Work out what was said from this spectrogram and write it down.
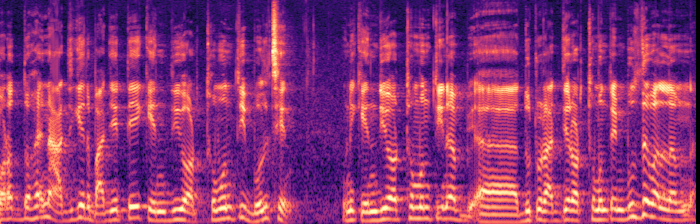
বরাদ্দ হয় না? আজকের বাজেটে কেন্দ্রীয় অর্থমন্ত্রী বলছেন, উনি কেন্দ্রীয় অর্থমন্ত্রী না দুটো রাজ্যের অর্থমন্ত্রী, আমি বুঝতে পারলাম না।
